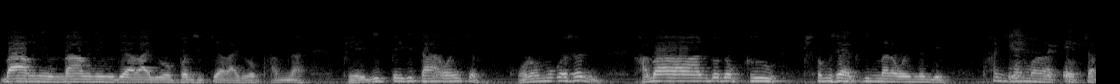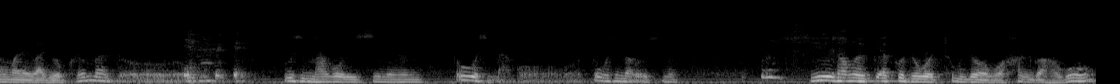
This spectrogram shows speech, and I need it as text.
망님, 망님이 되어가지고, 번식 되어가지고, 밤낮, 별짓 별짓 다 하고 있죠. 그놈의 것은 가만둬도 그 평생에 그 짓만 하고 있는데 판시장만 또장만 해가지고 그런 말도 의심하고 있으면 또 의심하고 또 의심하고 있으면 세상을 깨끗하고 청정하고 한가하고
